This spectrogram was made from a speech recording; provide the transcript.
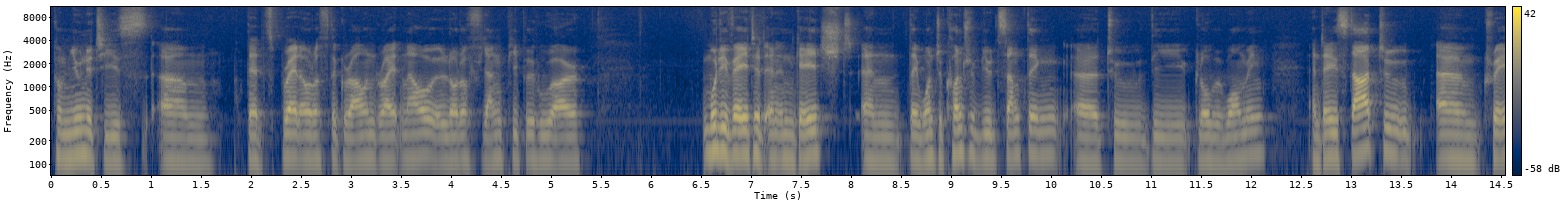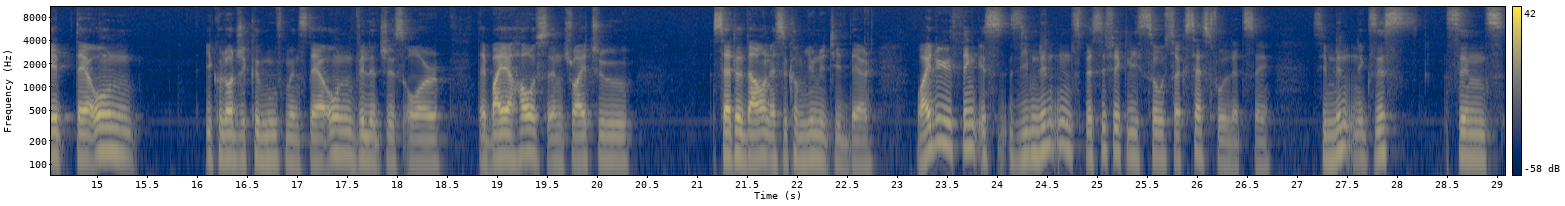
communities um, that spread out of the ground right now, a lot of young people who are motivated and engaged and they want to contribute something uh, to the global warming and they start to um, create their own ecological movements, their own villages, or they buy a house and try to settle down as a community there. Why do you think is Siebenlinden specifically so successful, let's say? Siebenlinden exists since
